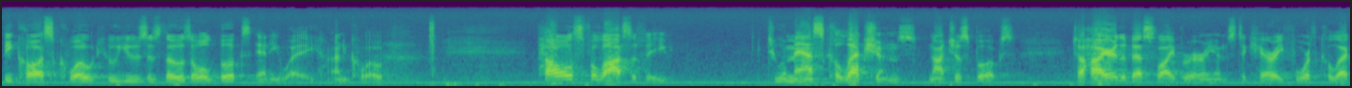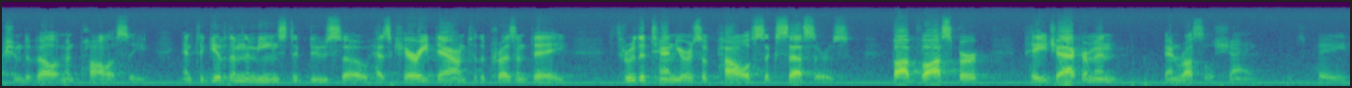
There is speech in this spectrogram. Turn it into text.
because, quote, who uses those old books anyway, unquote. Powell's philosophy to amass collections, not just books, to hire the best librarians to carry forth collection development policy, and to give them the means to do so has carried down to the present day through the tenures of Powell's successors, Bob Vosper, Page Ackerman, and Russell Shank. It's Page,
